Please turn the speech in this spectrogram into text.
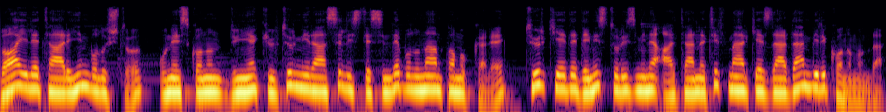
Doğa ile tarihin buluştuğu, UNESCO'nun Dünya Kültür Mirası listesinde bulunan Pamukkale, Türkiye'de deniz turizmine alternatif merkezlerden biri konumunda.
